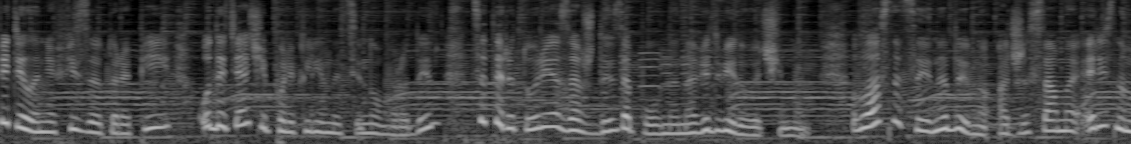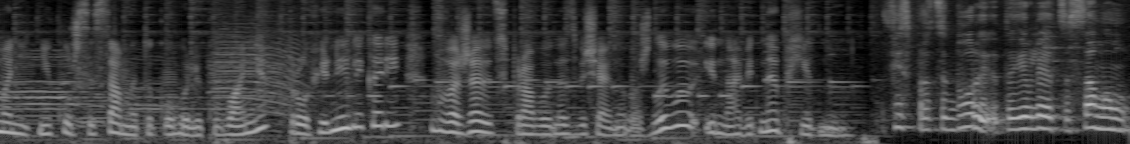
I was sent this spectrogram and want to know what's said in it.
Відділення фізіотерапії у дитячій поліклініці номер 1 це територія завжди заповнена відвідувачами. Власне, це і не дивно, адже саме різноманітні курси саме такого лікування профільні лікарі вважають справою надзвичайно важливою і навіть необхідною. Физпроцедуры это является самым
